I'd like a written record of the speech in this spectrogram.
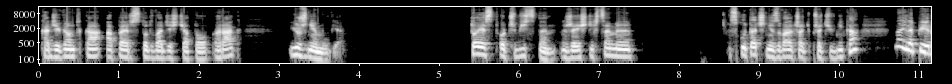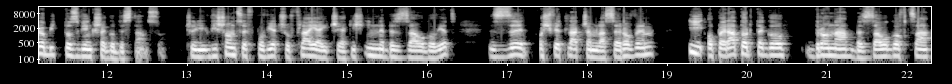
K9, APR 120 to rak, już nie mówię. To jest oczywiste, że jeśli chcemy skutecznie zwalczać przeciwnika, najlepiej robić to z większego dystansu. Czyli wiszący w powietrzu flyeye czy jakiś inny bezzałogowiec z oświetlaczem laserowym i operator tego drona bez załogowca,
